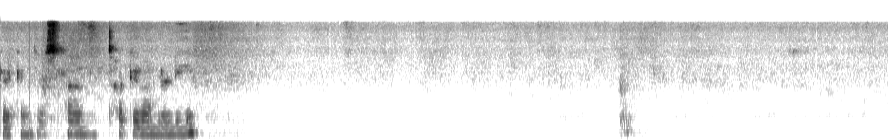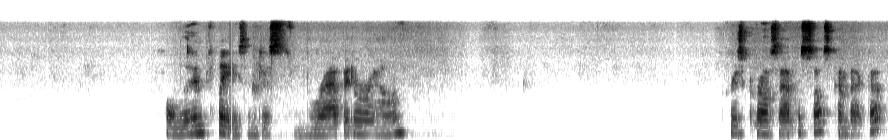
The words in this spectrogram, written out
toothpick and just kind of tuck it underneath. Hold it in place and just wrap it around. Crisscross applesauce, come back up.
